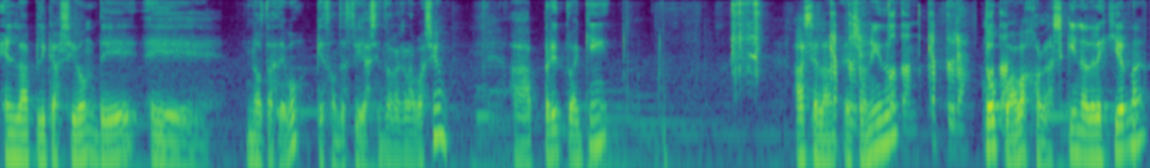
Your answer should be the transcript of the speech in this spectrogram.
En la aplicación de eh, notas de voz, que es donde estoy haciendo la grabación. Aprieto aquí hace el sonido, toco abajo la esquina de la izquierda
